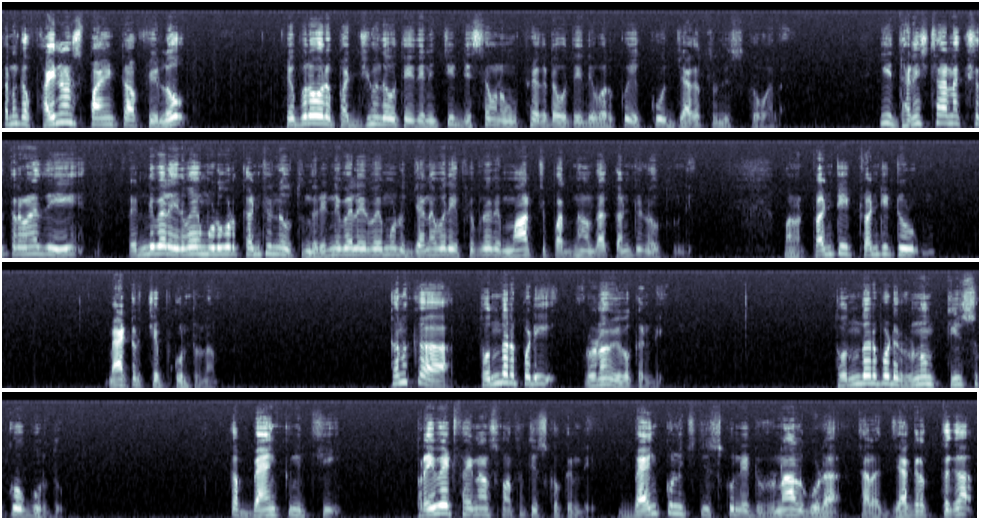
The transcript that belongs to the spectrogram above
కనుక ఫైనాన్స్ పాయింట్ ఆఫ్ వ్యూలో ఫిబ్రవరి పద్దెనిమిదవ తేదీ నుంచి డిసెంబర్ ముప్పై ఒకటవ తేదీ వరకు ఎక్కువ జాగ్రత్తలు తీసుకోవాలి. ఈ ధనిష్ట నక్షత్రం అనేది రెండు వేల ఇరవై మూడు కూడా కంటిన్యూ అవుతుంది. రెండు వేల ఇరవై మూడు జనవరి ఫిబ్రవరి మార్చి పద్నాలుగు దాకా కంటిన్యూ అవుతుంది. మనం ట్వంటీ ట్వంటీ టూ మ్యాటర్ చెప్పుకుంటున్నాం. కనుక తొందరపడి రుణం ఇవ్వకండి. తొందరపడి రుణం తీసుకోకూడదు. ఒక బ్యాంకు నుంచి ప్రైవేట్ ఫైనాన్స్ మాత్రం తీసుకోకండి. బ్యాంకు నుంచి తీసుకునే రుణాలు కూడా చాలా జాగ్రత్తగా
